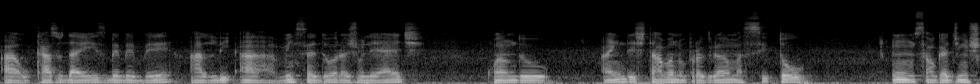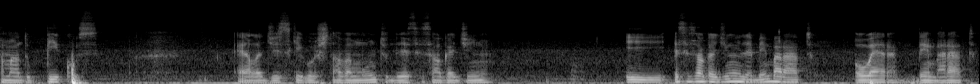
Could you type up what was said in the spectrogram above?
a, o caso da ex-BBB, a, a vencedora Juliette, quando ainda estava no programa, citou um salgadinho chamado Picos. Ela disse que gostava muito desse salgadinho. E esse salgadinho ele é bem barato, ou era bem barato.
